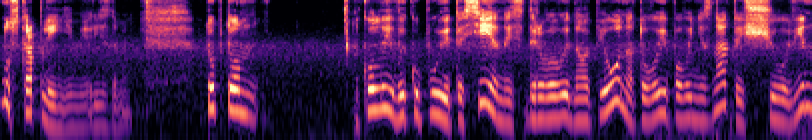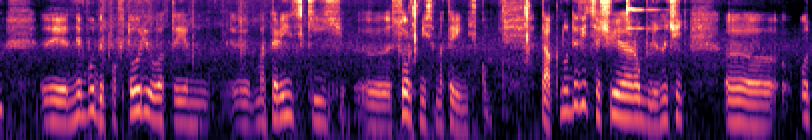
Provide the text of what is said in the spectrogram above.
ну, з крапленнями різними. Тобто коли ви купуєте сіянець деревовидного піона, то ви повинні знати, що він е, не буде повторювати е, материнський е, сортність материнську. Так, ну дивіться, що я роблю. Значить, от,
